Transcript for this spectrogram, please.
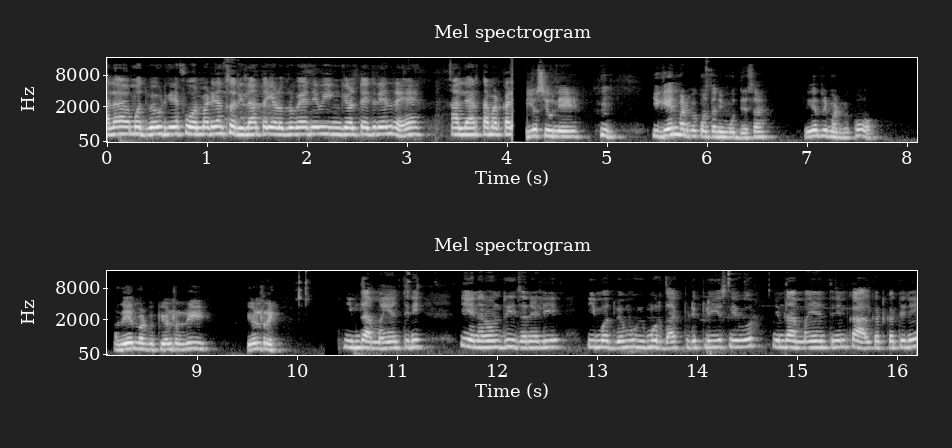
ಅಲ್ಲ ಮದ್ವೆ ಹುಡುಗಿಗೆ ಫೋನ್ ಮಾಡಿ ನಾನು ಸರಿ ಇಲ್ಲ ಅಂತ ಹೇಳಿದ್ರು ನೀವು ಹಿಂಗೆ ಹೇಳ್ತಾ ಇದ್ರಿ ಅಂದ್ರೆ? ಅಲ್ಲಿ ಅರ್ಥ ಮಾಡ್ಕೊಳ್ಳಿ. ಅಯ್ಯೋ ಶಿವನೇ ಹ್ಞೂ ಈಗ ಏನು ಮಾಡಬೇಕು ಅಂತ ನಿಮ್ಮ ಉದ್ದೇಶ? ಏನು ರೀ ಮಾಡಬೇಕು? ಅದೇನು ಮಾಡ್ಬೇಕು ಹೇಳ್ರಿ ಹೇಳ್ರಿ. ನಿಮ್ದು ಅಮ್ಮ ಅಂತೀನಿ. ಏನಾರ ಒಂದು ರೀಸನ್ ಹೇಳಿ. ಈ ಮದುವೆ ಮುಗಿ ಮುರಿದಾಕ್ಬಿಡಿ ಪ್ಲೀಸ್ ನೀವು. ನಿಮ್ದು ಅಮ್ಮಯ್ಯ ಅಂತೀನಿ ಕಾಲು ಕಟ್ಕೊತೀನಿ.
